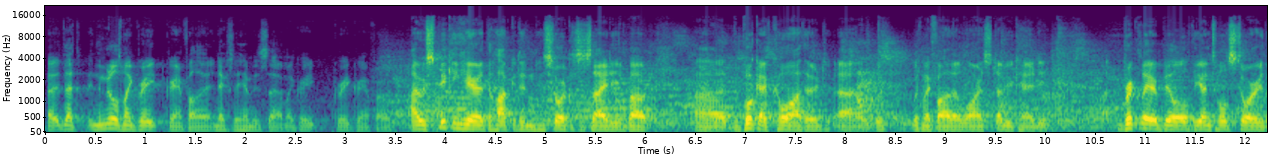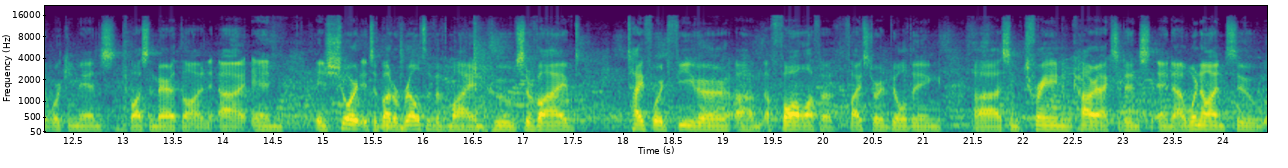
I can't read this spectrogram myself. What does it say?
Uh, that, in the middle is my great grandfather, and next to him is uh, my great great grandfather. I was speaking here at the Hopkinton Historical Society about uh, the book I've co-authored uh, with, with my father, Lawrence W. Kennedy. Bricklayer Bill, The Untold Story of the Working Man's Boston Marathon. Uh, and in short, it's about a relative of mine who survived typhoid fever, um, a fall off a five-story building, uh, some train and car accidents, and went on to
